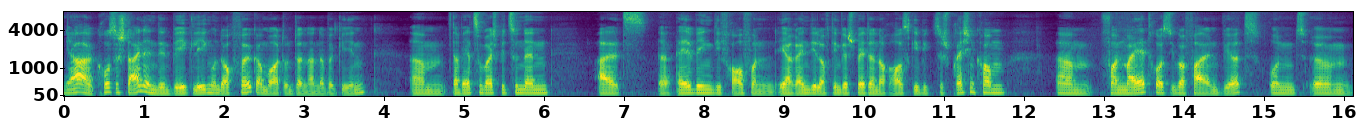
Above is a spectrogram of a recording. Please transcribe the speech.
ja, große Steine in den Weg legen und auch Völkermord untereinander begehen. Ähm, da wäre zum Beispiel zu nennen, als äh, Elving, die Frau von Earendil, auf den wir später noch ausgiebig zu sprechen kommen, ähm, von Maetros überfallen wird und ähm,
